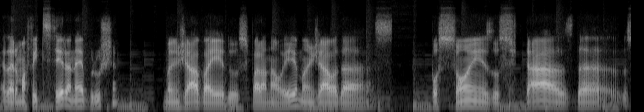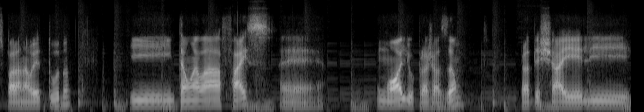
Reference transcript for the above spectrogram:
ela era uma feiticeira, né, bruxa, manjava aí dos Paranauê, manjava das poções, dos chás, da, dos Paranauê, tudo. E então ela faz é, um óleo para Jazão para deixar ele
